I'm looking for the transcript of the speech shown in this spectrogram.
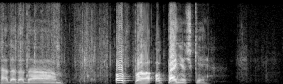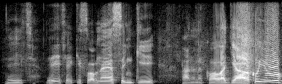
Та-да-да-дам. Опа, опенячки. Дивіться, дивіться, які славнесенькі. Пане Микола, дякую.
